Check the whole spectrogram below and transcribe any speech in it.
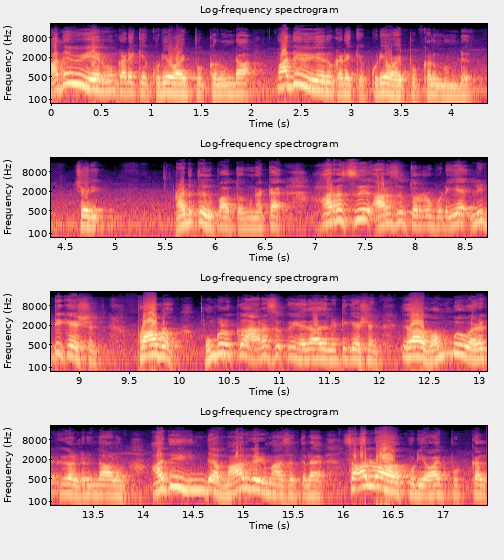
பதவி உயர்வும் கிடைக்கக்கூடிய வாய்ப்புகள் உண்டா? பதவி உயர்வு கிடைக்கக்கூடிய வாய்ப்புகளும் உண்டு. சரி அடுத்தது பார்த்தோம்னாக்க அரசு அரசு தொடர்புடைய லிட்டிகேஷன் ப்ராப்ளம் உங்களுக்கும் அரசுக்கும் ஏதாவது லிட்டிகேஷன் ஏதாவது வம்பு வழக்குகள் இருந்தாலும் அது இந்த மார்கழி மாதத்தில் சால்வ் ஆகக்கூடிய வாய்ப்புகள்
